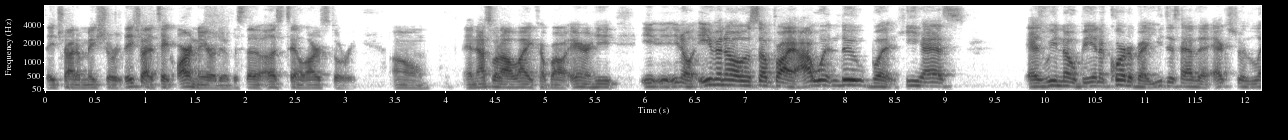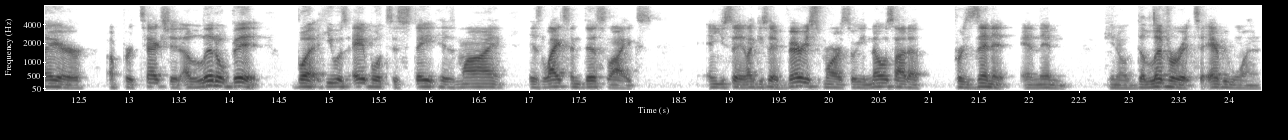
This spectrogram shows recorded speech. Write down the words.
They try to make sure they try to take our narrative instead of us tell our story. Um, and that's what I like about Aaron. He, he, you know, even though it was some probably I wouldn't do, but he has, as we know, being a quarterback, you just have that extra layer of protection a little bit. But he was able to state his mind, his likes and dislikes, and you say, like you said, very smart. So he knows how to present it and then, you know, deliver it to everyone.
